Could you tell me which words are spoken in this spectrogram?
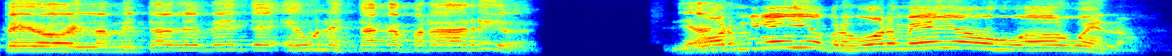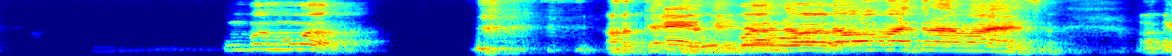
pero lamentablemente es una estaca parada arriba. ¿Jugador medio, pero jugador medio o jugador bueno? Un buen jugador. Ok, buen no, jugador. no, vamos a entrar más a eso. Ok,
